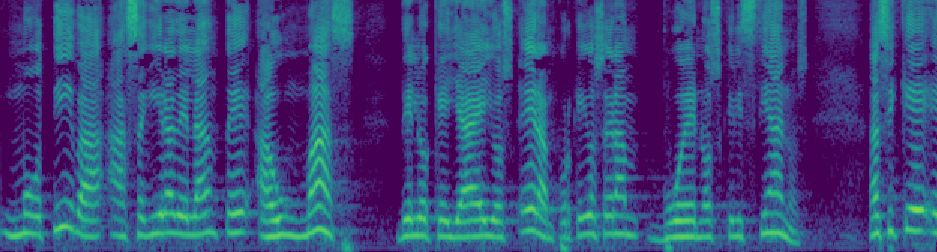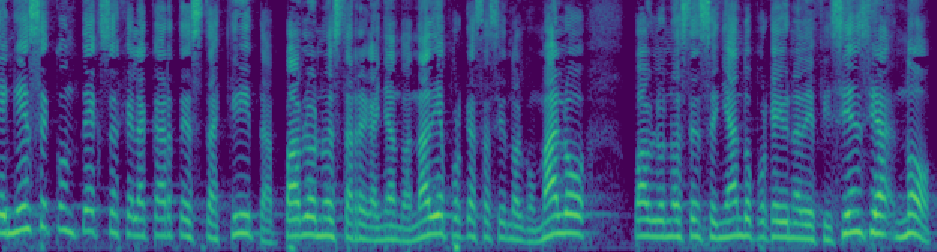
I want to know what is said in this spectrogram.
motiva a seguir adelante aún más de lo que ya ellos eran, porque ellos eran buenos cristianos. Así que en ese contexto es que la carta está escrita. Pablo no está regañando a nadie porque está haciendo algo malo, Pablo no está enseñando porque hay una deficiencia, no,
